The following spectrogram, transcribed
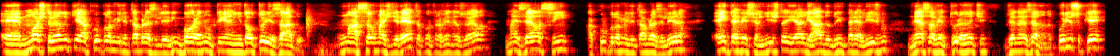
é, mostrando que a cúpula militar brasileira, embora não tenha ainda autorizado uma ação mais direta contra a Venezuela, mas ela sim, a cúpula militar brasileira, é intervencionista e aliada do imperialismo nessa aventura anti-venezuelana. Por isso que,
